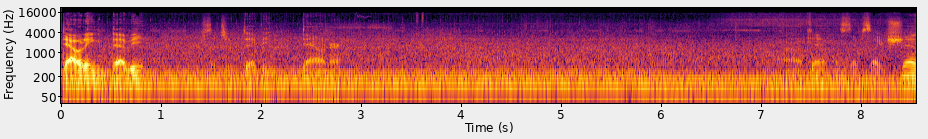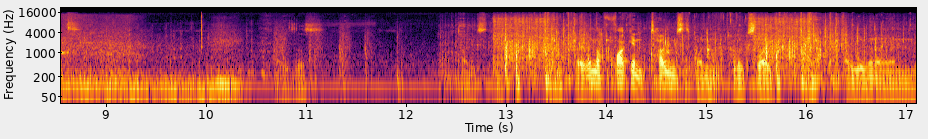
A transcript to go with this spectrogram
doubting Debbie? You're such a Debbie Downer. Okay, this looks like shit. What is this? Or even the fucking tungsten one looks like aluminum and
